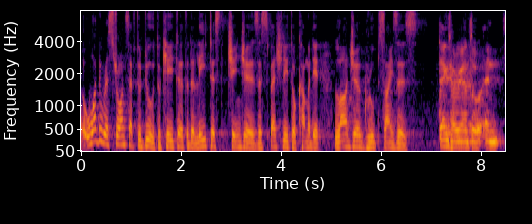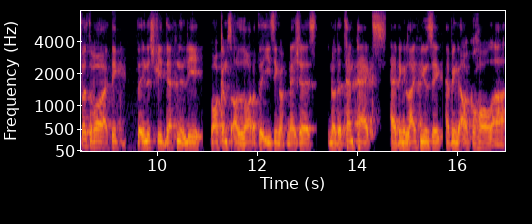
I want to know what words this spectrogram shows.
What do restaurants have to do to cater to the latest changes, especially to accommodate larger group sizes? Thanks, Hairianto. And first of all, I think the industry definitely welcomes a lot of the easing of measures. You know, the 10 pax, having live music, having the alcohol, uh,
